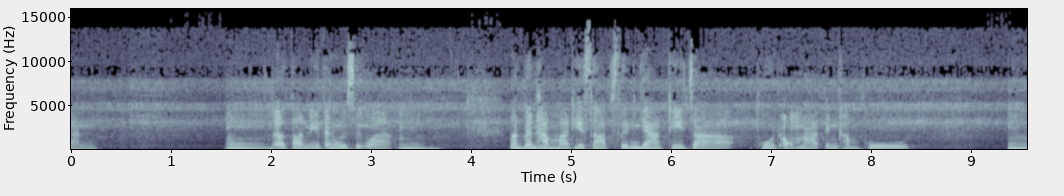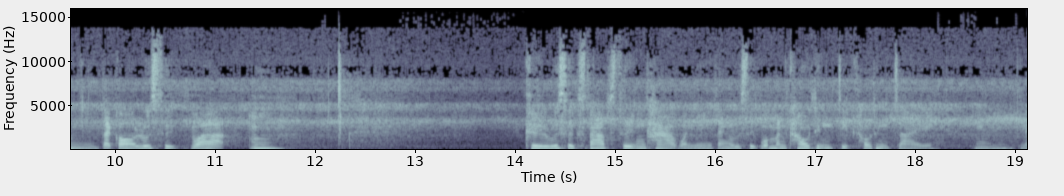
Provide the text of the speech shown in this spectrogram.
กัน อืม แล้วตอนนี้ตังรู้สึกว่า อืม มันเป็นธรรมะที่ซาบซึ้งยากที่จะพูดออกมาเป็นคำพูด อืม แต่ก็รู้สึกว่า อืม คือรู้สึกซาบซึ้งค่ะ วันนี้ตังรู้สึกว่ามันเข้าถึงจิตเข้าถึงใจ ใน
